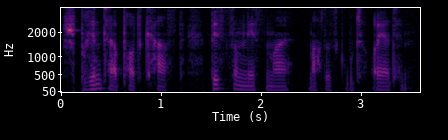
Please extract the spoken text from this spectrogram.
Sprinter Podcast. Bis zum nächsten Mal. Macht es gut. Euer Tim.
